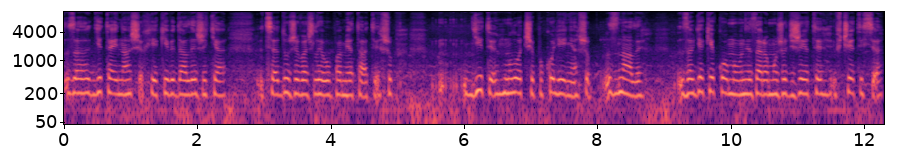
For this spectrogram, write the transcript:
за дітей наших, які віддали життя. Це дуже важливо пам'ятати, щоб діти, молодше покоління, щоб знали, завдяки кому вони зараз можуть жити вчитися.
